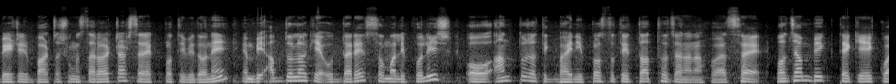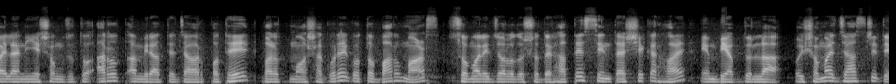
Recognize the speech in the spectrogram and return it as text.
ব্রিটিশ বার্তা সংস্থা রয়টার্সের এক প্রতিবেদনে এমবি আবদুল্লাহকে উদ্ধারে সোমালি পুলিশ ও আন্তর্জাতিক বাহিনী প্রস্তুতির তথ্য জানানো হয়েছে। মোজাম্বিক থেকে কয়লা নিয়ে সংযুক্ত আরব আমিরাতে যাওয়ার পথে ভারত মহাসাগরে গত বারো মার্চ সোমালি জলদস্যদের হাতে চিন্তায় শিকার হয় এম বি আবদুল্লাহ। ওই সময় জাহাজটিতে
